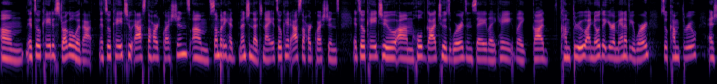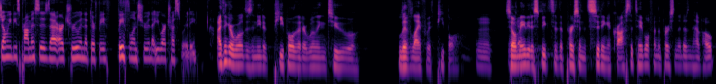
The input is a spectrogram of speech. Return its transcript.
Um, it's okay to struggle with that. It's okay to ask the hard questions. Um, somebody had mentioned that tonight. It's okay to ask the hard questions. It's okay to um, hold God to His words and say, like, "Hey, like God, come through. I know that you're a man of your word, so come through and show me these promises that are true and that they're faith- faithful and true and that you are trustworthy." I think our world is in need of people that are willing to live life with people. Mm. So Okay. maybe to speak to the person that's sitting across the table from the person that doesn't have hope.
